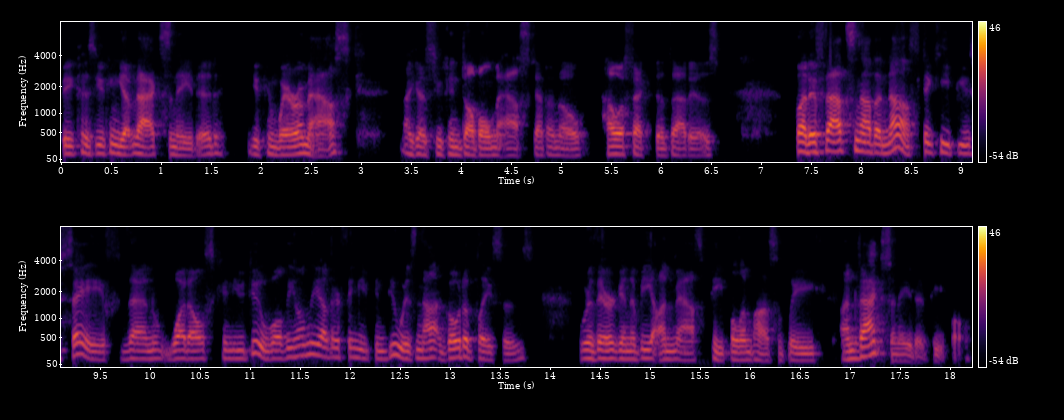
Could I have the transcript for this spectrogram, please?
Because you can get vaccinated, you can wear a mask. I guess you can double mask. I don't know how effective that is. But if that's not enough to keep you safe, then what else can you do? Well, the only other thing you can do is not go to places where there are going to be unmasked people and possibly unvaccinated people.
